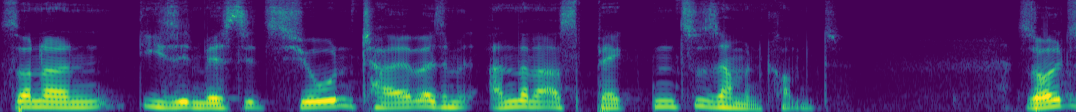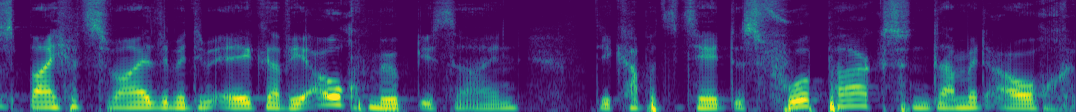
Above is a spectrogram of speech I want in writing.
sondern diese Investition teilweise mit anderen Aspekten zusammenkommt. Sollte es beispielsweise mit dem Lkw auch möglich sein, die Kapazität des Fuhrparks und damit auch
